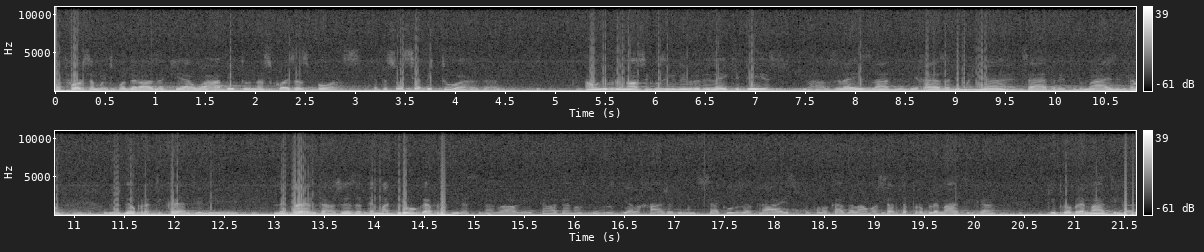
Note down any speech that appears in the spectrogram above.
essa força muito poderosa que é o hábito nas coisas boas. A pessoa se habitua. Né? Há um livro nosso, inclusive um livro de lei, que diz as leis lá de, de, reza de manhã, etc. e tudo mais. Então, o judeu praticante, ele levanta, às vezes até madruga para vir à sinagoga. Então, até nos livros de Al-Hajj, de muitos séculos atrás, foi colocada lá uma certa problemática. Que problemática?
